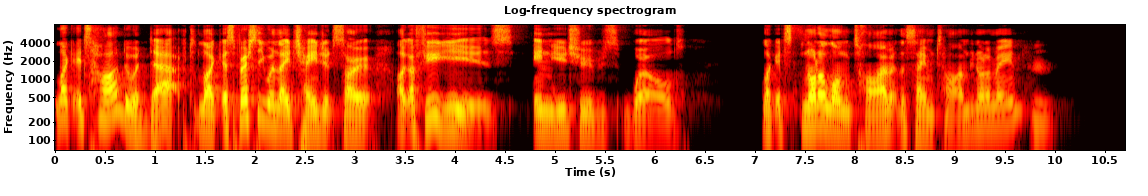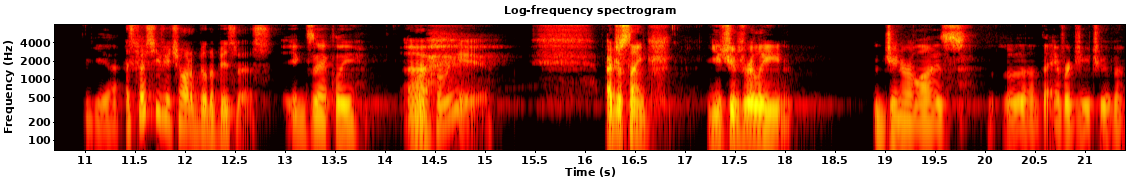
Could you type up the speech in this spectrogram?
Like it's hard to adapt, like especially when they change it so like a few years in YouTube's world, like it's not a long time at the same time. Do you know what I mean? Yeah, Especially if you're trying to build a business exactly. or a Uh, career. I just think YouTube's really generalized the, the average YouTuber.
